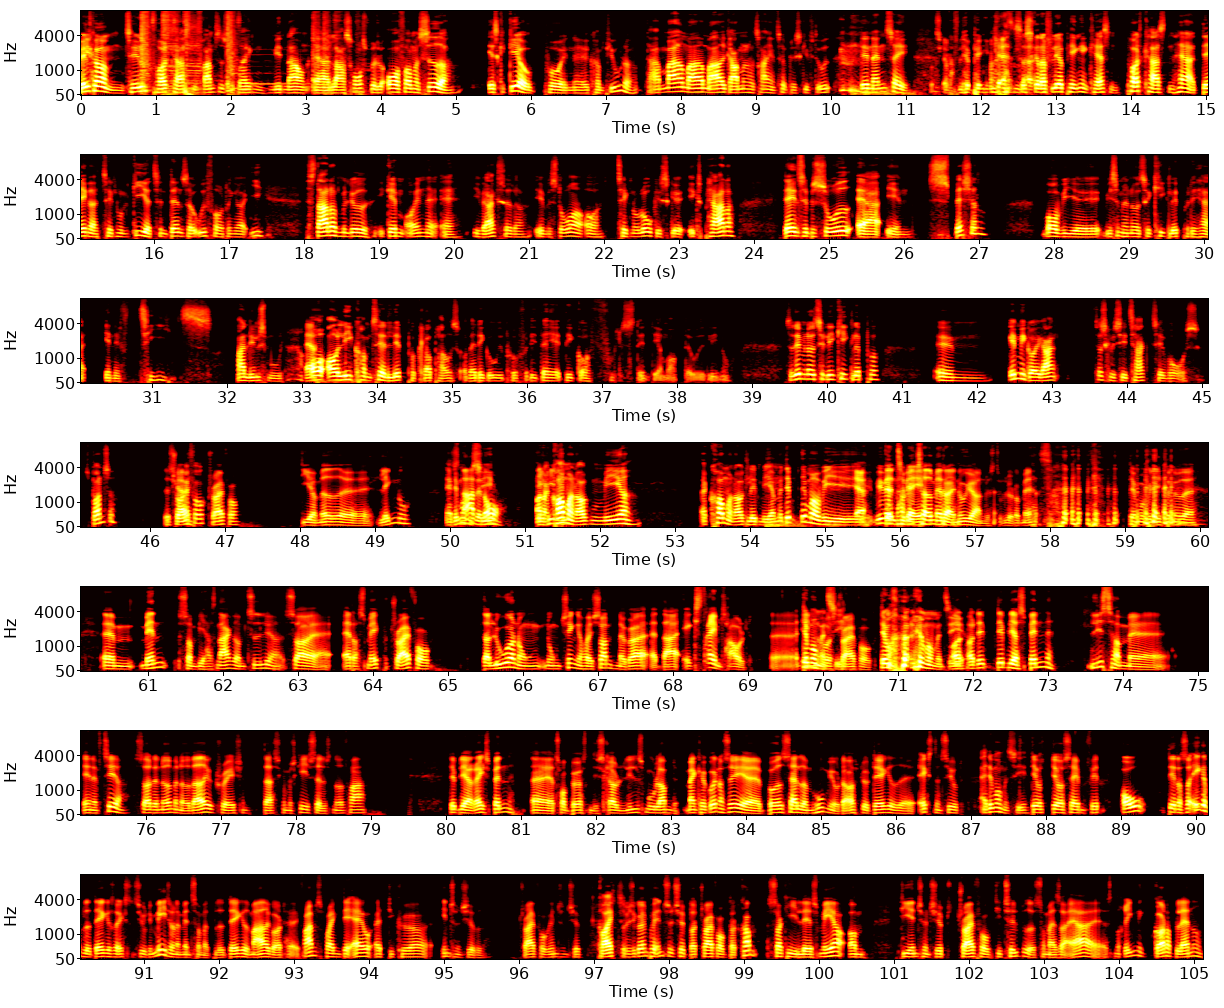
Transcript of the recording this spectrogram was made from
Velkommen til podcasten Fremtidsfabrikken. Mit navn er Lars Horsbøl. Overfor mig sidder Eske Georg på en øh, computer, der er meget, meget, meget gammel og trænger til at blive skiftet ud. Det er en anden sag. Så skal der flere penge i kassen. Så skal der flere penge i kassen. Podcasten her dækker teknologier, tendenser og udfordringer i startup-miljøet igennem øjnene af iværksættere, investorer og teknologiske eksperter. Dagens episode er en special, hvor vi, øh, vi er simpelthen nødt til at kigge lidt på det her NFT's. Bare en lille smule. Ja. Og, og lige kommentere lidt på Clubhouse og hvad det går ud på, fordi det, det går fuldstændig amok derude lige nu. Så det er vi nødt til lige at kigge lidt på. Øhm, inden vi går i gang, så skal vi sige tak til vores sponsor. Det vi. Trifork. De er med øh, længe nu. Ja, det må Snart man et sige. år. Og er der kommer nok mere. Der kommer nok lidt mere, men det, det må vi, Ja, vi den vende har vi ikke taget med dig endnu, Jørgen, hvis du lytter med. Så. det må vi lige finde ud af. Øhm, men som vi har snakket om tidligere, så er, er der smæk på Trifork. Der lurer nogle, nogle ting i horisonten, der gør, at der er ekstremt travlt. Øh, det må man sige. Trifork. Det må, det må man sige. Og, og det, det bliver spændende. Ligesom øh, NFT'er, så er det noget med noget value creation. Der skal måske sælges noget fra. Det bliver rigtig spændende. Uh, jeg tror, børsen de skrev en lille smule om det. Man kan gå ind og se uh, både salget om Humio, der også blev dækket uh, ekstensivt. ja, det må man sige. Det var, det var sammen fedt. Og det, der så ikke er blevet dækket så ekstensivt i medierne, men som er blevet dækket meget godt her i fremspringen, det er jo, at de kører internshipet. Trifork Internship. Korrekt. Så hvis I går ind på internship.trifork.com, så kan I læse mere om de internships, Trifork de tilbyder, som altså er sådan rimelig godt og blandet.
